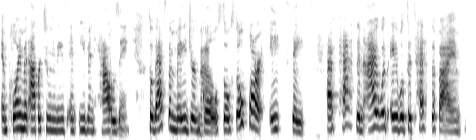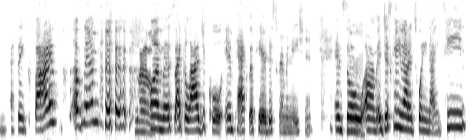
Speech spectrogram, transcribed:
employment opportunities, and even housing. So that's the major wow. goal. So, so far, eight states have passed, and I was able to testify in, I think, five of them wow. on the psychological impacts of hair discrimination. And so mm. um, it just came out in 2019.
